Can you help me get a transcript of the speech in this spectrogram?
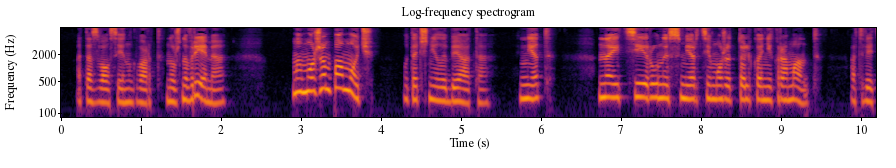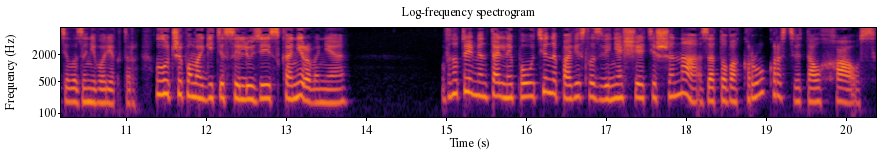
— отозвался Ингвард. «Нужно время». «Мы можем помочь», — уточнила Биата. «Нет», «Найти руны смерти может только некромант», — ответила за него ректор. «Лучше помогите с иллюзией сканирования». Внутри ментальной паутины повисла звенящая тишина, зато вокруг расцветал хаос.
